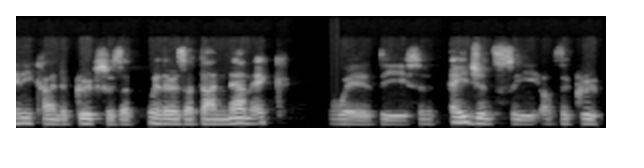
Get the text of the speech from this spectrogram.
any kind of groups a, where there is a dynamic where the sort of agency of the group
